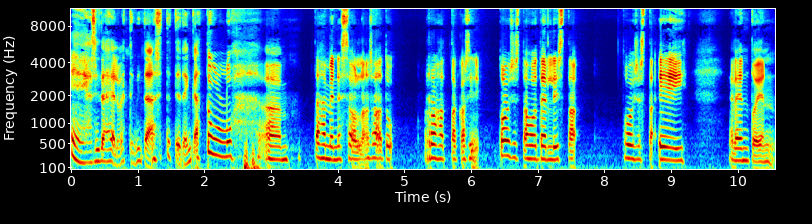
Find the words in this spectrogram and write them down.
eihän sitä helvetti mitään sitten tietenkään tullut. Tähän mennessä ollaan saatu rahat takaisin toisesta hotellista, toisesta ei. Ja lentojen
